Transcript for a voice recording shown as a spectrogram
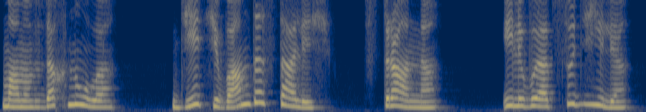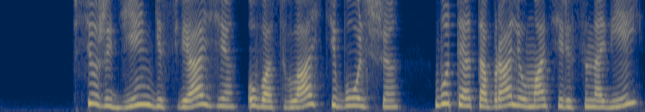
Мама вздохнула. «Дети вам достались? Странно. Или вы отсудили? Все же деньги, связи, у вас власти больше. Вот и отобрали у матери сыновей?»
